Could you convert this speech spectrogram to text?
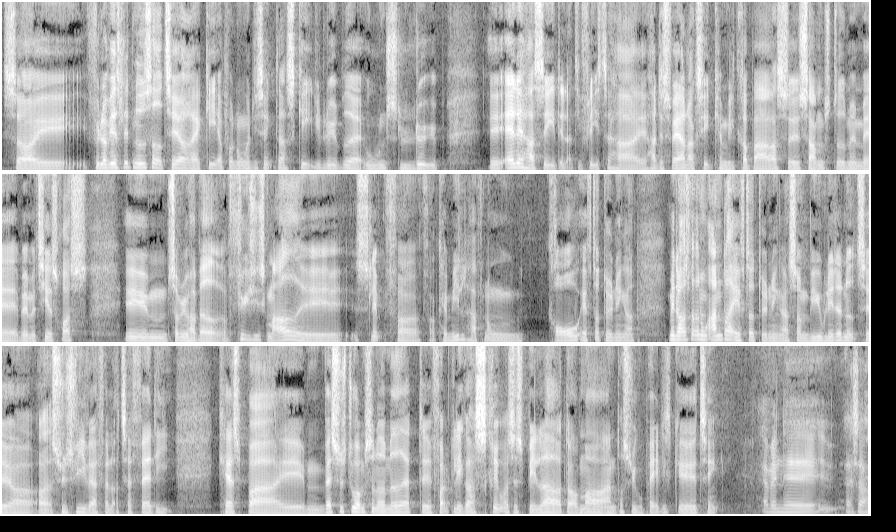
så øh, føler vi os lidt nødsaget til at reagere på nogle af de ting, der er sket i løbet af ugens løb. Øh, alle har set, eller de fleste har, øh, har desværre nok set Camille Grabaras øh, sammenstød med, med, med Mathias Ross, øh, som jo har været fysisk meget øh, slemt for, for Camille, haft nogle grove efterdønninger, men der har også været nogle andre efterdønninger, som vi jo lidt er nødt til at, og synes vi i hvert fald, at tage fat i. Kasper, øh, hvad synes du om sådan noget med, at øh, folk ligger og skriver til spillere og dommer og andre psykopatiske øh, ting? Jamen, øh, altså,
